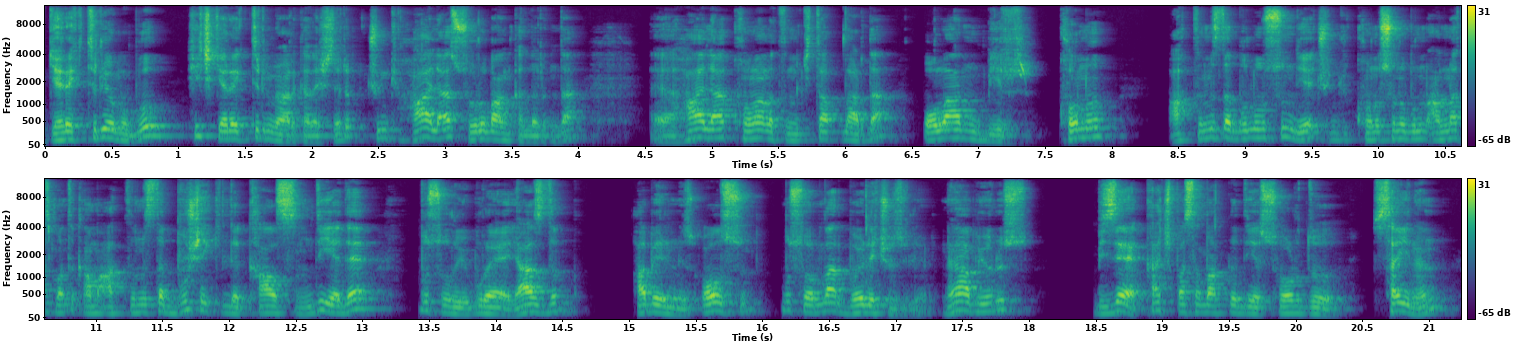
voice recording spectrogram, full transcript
gerektiriyor mu bu? Hiç gerektirmiyor arkadaşlarım. Çünkü hala soru bankalarında e, hala konu anlatımı kitaplarda olan bir konu aklınızda bulunsun diye çünkü konusunu bunu anlatmadık ama aklınızda bu şekilde kalsın diye de bu soruyu buraya yazdım. Haberiniz olsun. Bu sorular böyle çözülüyor. Ne yapıyoruz? Bize kaç basamaklı diye sorduğu sayının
